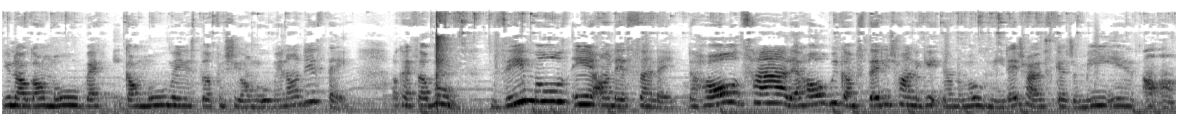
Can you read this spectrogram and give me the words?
you know, gonna move back, gonna move in and stuff and she gonna move in on this day. Okay, so boom, Z moves in on that Sunday. The whole time, that whole week, I'm steady trying to get them to move me. They trying to schedule me in. Uh-uh.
